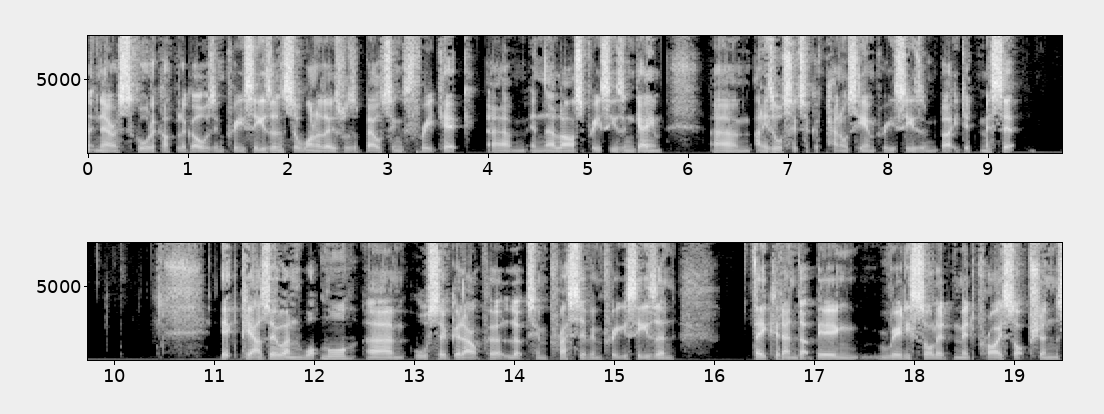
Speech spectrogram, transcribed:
McNair scored a couple of goals in pre-season. So one of those was a belting free kick um, in their last pre-season game, um, and he's also took a penalty in pre-season, but he did miss it. Ikpeazu and Watmore um, also good output, looked impressive in pre-season they could end up being really solid mid-price options.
